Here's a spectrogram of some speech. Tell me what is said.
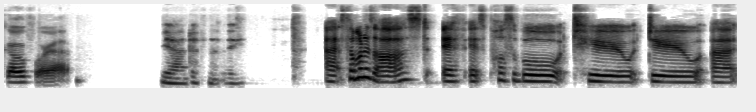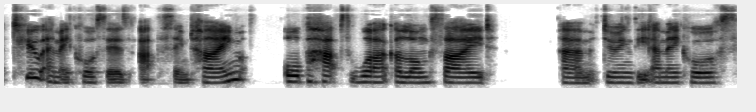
go for it. Yeah, definitely. Uh, someone has asked if it's possible to do uh, two MA courses at the same time, or perhaps work alongside um, doing the MA course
